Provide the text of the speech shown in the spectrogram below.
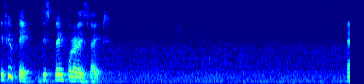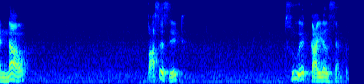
If you take this plane polarized light and now passes it through a chiral sample.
